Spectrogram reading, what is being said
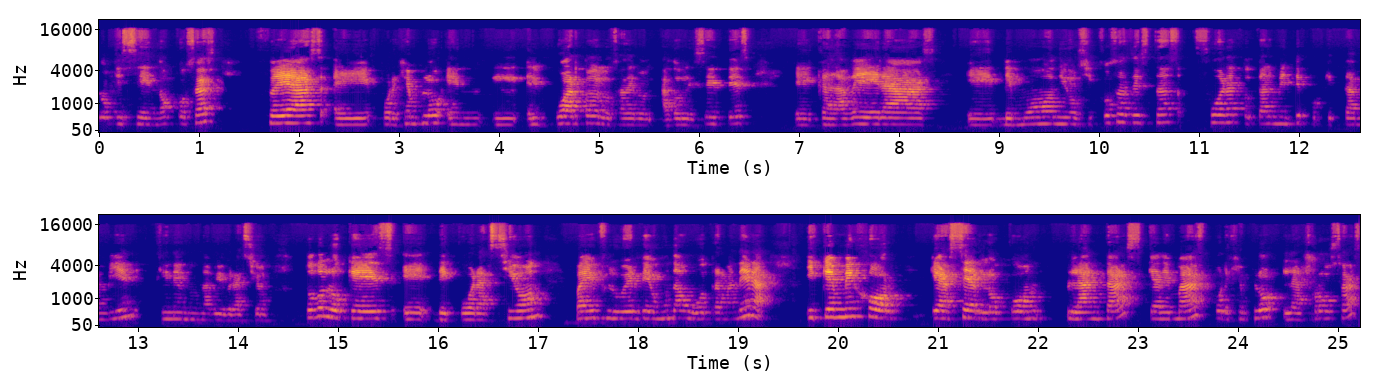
lo que sé, ¿no? Cosas feas, eh, por ejemplo, en el, cuarto de los adolescentes, eh, calaveras, eh, demonios y cosas de estas fuera totalmente porque también tienen una vibración todo lo que es eh, decoración va a influir de una u otra manera. Y qué mejor que hacerlo con plantas, que además, por ejemplo, las rosas,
